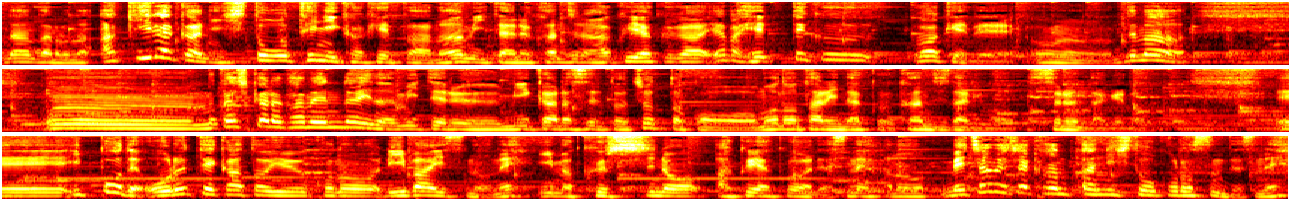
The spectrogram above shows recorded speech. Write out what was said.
なんだろうな明らかに人を手にかけたなみたいな感じの悪役がやっぱ減ってくわけで、うん、でまあうん昔から仮面ライダー見てる身からするとちょっとこう物足りなく感じたりもするんだけど、えー、一方でオルテカというこのリバイスのね今屈指の悪役はですねあのめちゃめちゃ簡単に人を殺すんですね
